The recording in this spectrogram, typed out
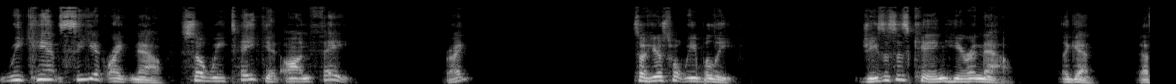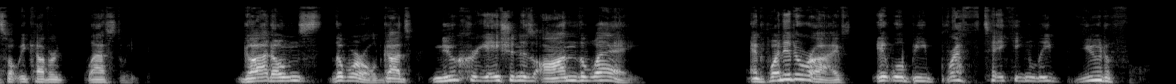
We can't see it right now, so we take it on faith, right? So here's what we believe. Jesus is king here and now. Again, that's what we covered last week. God owns the world. God's new creation is on the way. And when it arrives, it will be breathtakingly beautiful.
